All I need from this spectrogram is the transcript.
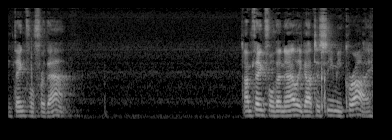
I'm thankful for that. I'm thankful that Natalie got to see me cry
